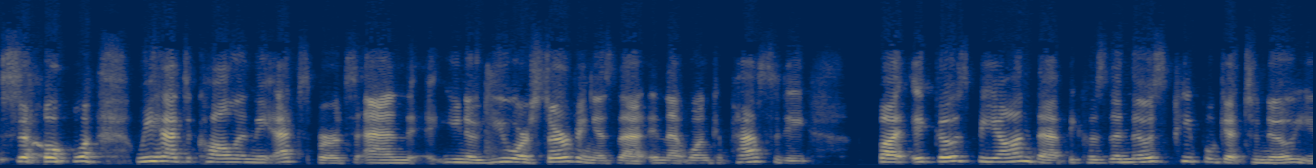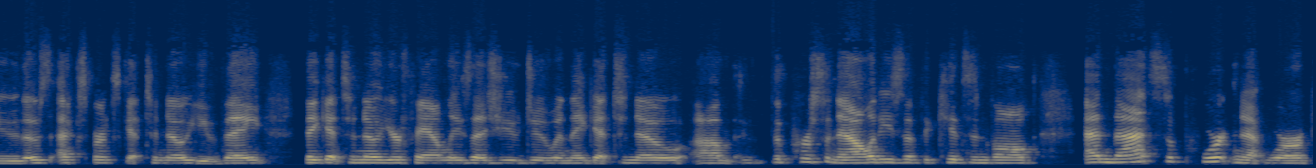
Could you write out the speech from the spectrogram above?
So we had to call in the experts and you know, you are serving as that in that one capacity but it goes beyond that because then those people get to know you those experts get to know you they they get to know your families as you do and they get to know um, the personalities of the kids involved and that support network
